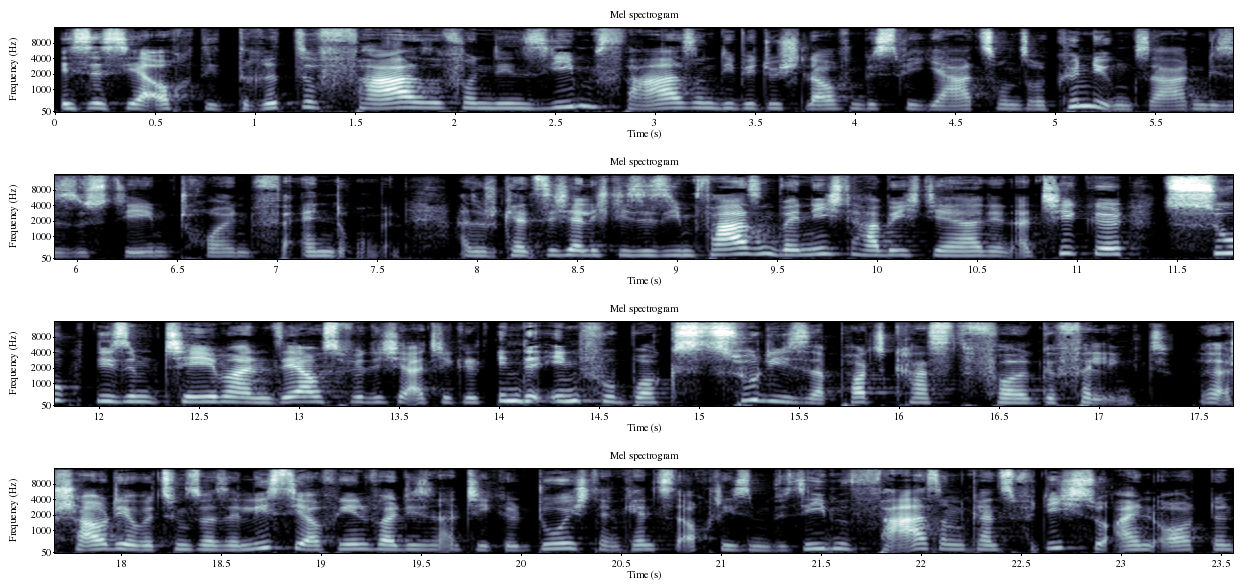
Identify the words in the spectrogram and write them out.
ist es ja auch die dritte Phase von den sieben Phasen, die wir durchlaufen, bis wir Ja zu unserer Kündigung sagen, diese systemtreuen Veränderungen. Also du kennst sicherlich diese sieben Phasen. Wenn nicht, habe ich dir den Artikel zu diesem Thema, ein sehr ausführlicher Artikel in der Infobox zu dieser Podcast-Folge verlinkt. Schau dir bzw. liest dir auf jeden Fall diesen Artikel durch, dann kennst du auch diese sieben Phasen und kannst für dich so einordnen,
